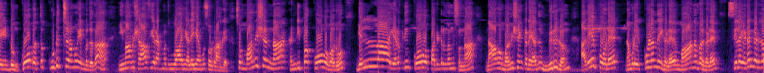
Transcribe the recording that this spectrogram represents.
வேண்டும். கோபத்தை குடிச்சிடணும் என்பதுதான் இமாம் ஷாஃபி ரஹமத்துல்லாஹி அலஹி அவங்க சொல்றாங்க. சோ மனுஷன்னா கண்டிப்பா கோபம் வரும். எல்லா இடத்துலயும் கோபப்பட்டுட்டு இருந்தோம்னு சொன்னா நாம மனுஷன் கிடையாது மிருகம். அதே போல நம்முடைய குழந்தைகளை மாணவர்களை சில இடங்கள்ல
